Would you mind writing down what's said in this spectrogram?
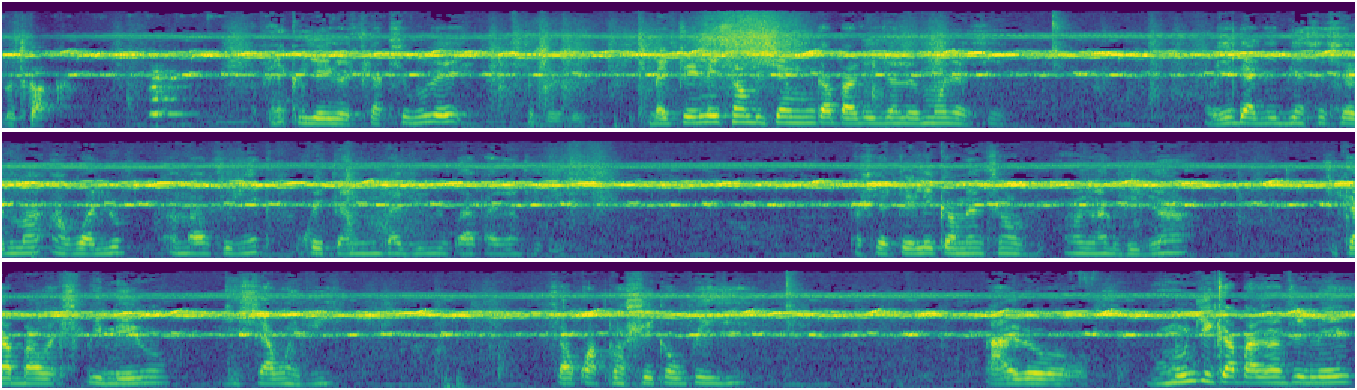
Le trac. Enfin, qu'il y ait le trac si vous voulez. Mais télé sans but qui a parlé dans le monde aussi. Regardez bien, c'est seulement en Guadeloupe, en Martinique, pas du pas parler en télé. Parce que télé quand même sont en langue vivante, si qu'à exprimer, dit ça en vie. Ça quoi penser qu'au pays. Alors, les gens qui parlent en télé,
